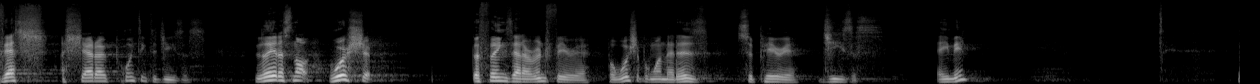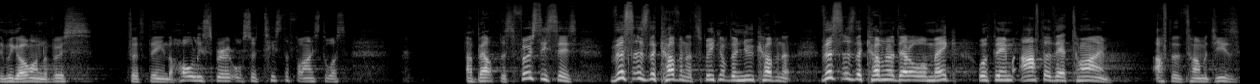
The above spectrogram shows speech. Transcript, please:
That's a shadow pointing to Jesus. Let us not worship the things that are inferior, but worship the one that is superior, Jesus. Amen? Then we go on to verse 15. The Holy Spirit also testifies to us about this. First, he says, This is the covenant, speaking of the new covenant. This is the covenant that I will make with them after that time, after the time of Jesus.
